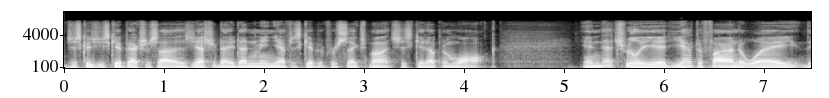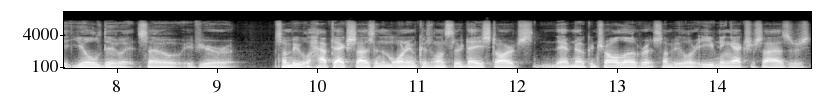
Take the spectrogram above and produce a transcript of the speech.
just because you skipped exercise yesterday doesn't mean you have to skip it for six months. Just get up and walk. And that's really it. You have to find a way that you'll do it. So if you're some people have to exercise in the morning because once their day starts, they have no control over it. Some people are evening exercisers.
